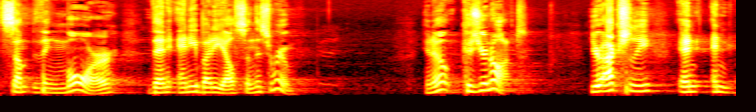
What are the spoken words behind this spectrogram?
something more than anybody else in this room. You know, because you're not. You're actually, and, and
